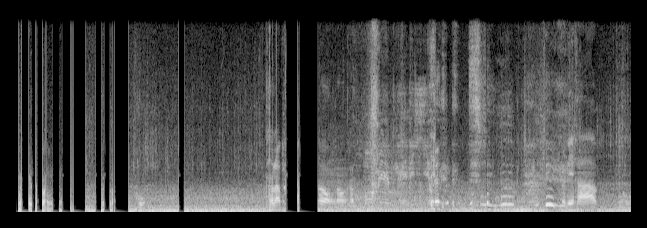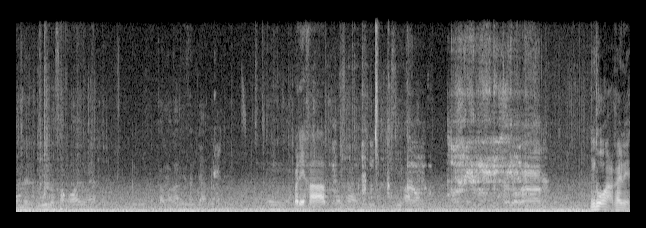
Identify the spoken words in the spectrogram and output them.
ไม่ต้องโทรถ้ารับห้องน้องครับพ่อแม่มึงไงนี่เหี้ยสวัสดีครับบอกว่าไงอุ้ยเราสองร้อยตรงนี้กลับมาแล้วมีสัญญาณด้วยเออ สวัสดีครับแล้วใช่สี่พันแล้วฮัลโหลครับมึงโทรหาใครนี่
